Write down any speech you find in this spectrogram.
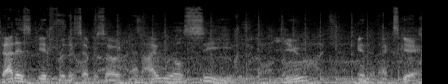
That is it for this episode, and I will see you in the next game.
